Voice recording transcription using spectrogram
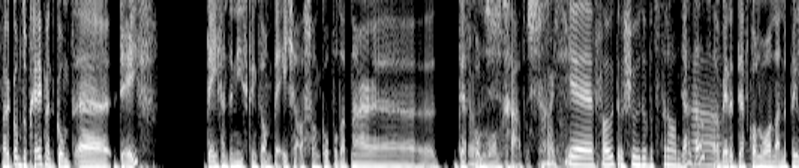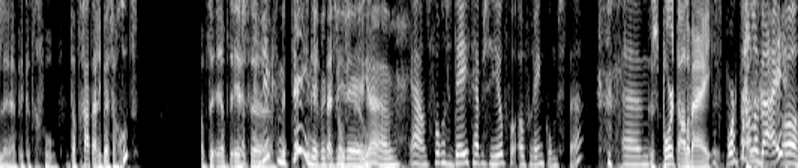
dan komt op een gegeven moment komt Dave. Dave en Denise klinkt wel een beetje als zo'n koppel dat naar eh Defcon Zo'n 1 gaat. Of. Schatje, fotoshoot op het strand. Ja, dat? Oh. Oh, weer de Defcon 1 aan de pillen, heb ik het gevoel. Dat gaat eigenlijk best wel goed. Op de, op de eerste... het klikt meteen, klikt heb ik het idee. Ja. Ja, want volgens Dave hebben ze heel veel overeenkomsten. Ehm De sporten allebei. ze sporten allebei. Oh,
